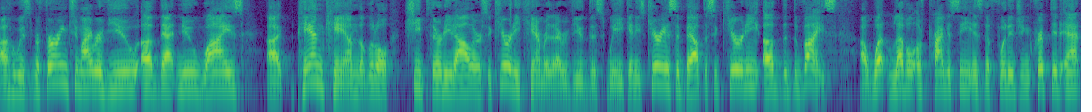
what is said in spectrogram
uh, who is referring to my review of that new Wyze uh, PanCam, the little cheap $30 security camera that I reviewed this week, and he's curious about the security of the device. Uh, what level of privacy is the footage encrypted at?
